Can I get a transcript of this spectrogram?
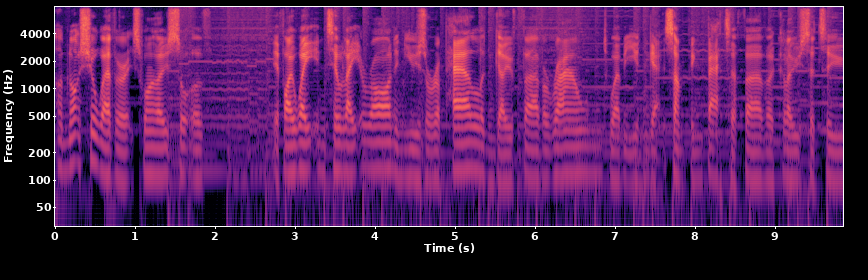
I'm not sure whether it's one of those sort of if I wait until later on and use a repel and go further round, whether you can get something better further closer to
